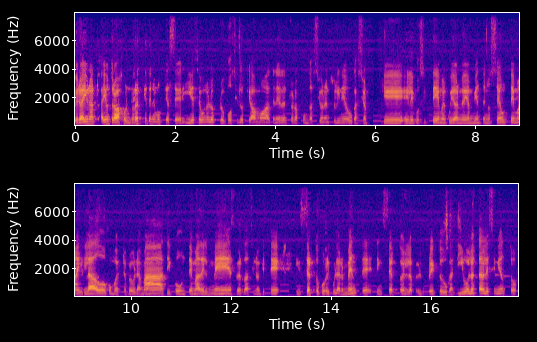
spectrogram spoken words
pero hay, una, hay un trabajo en red que tenemos que hacer y ese es uno de los propósitos que vamos a tener dentro de la fundación en su línea de educación, que el ecosistema, el cuidado del medio ambiente no sea un tema aislado como extra programático, un tema del mes, ¿verdad? Sino que esté inserto curricularmente, esté inserto en, el proyecto educativo de los establecimientos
